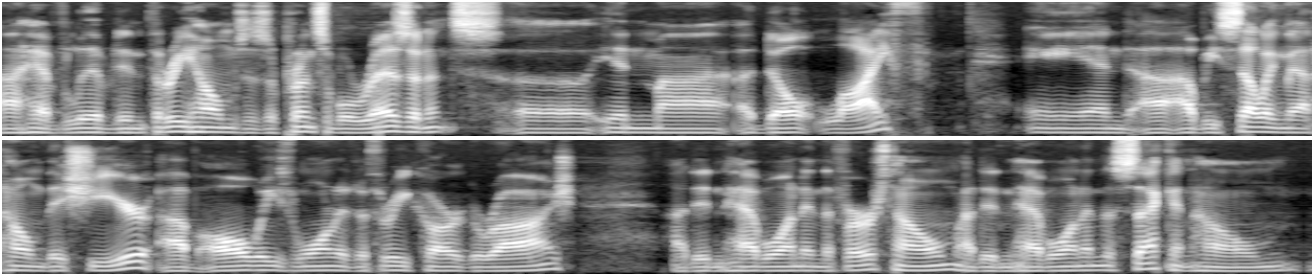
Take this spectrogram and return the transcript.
I have lived in three homes as a principal residence uh, in my adult life, and uh, I'll be selling that home this year. I've always wanted a three car garage. I didn't have one in the first home. I didn't have one in the second home,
